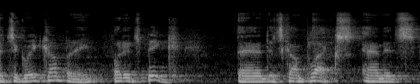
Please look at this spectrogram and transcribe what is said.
it's a great company, but it's big, and it's complex, and it's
